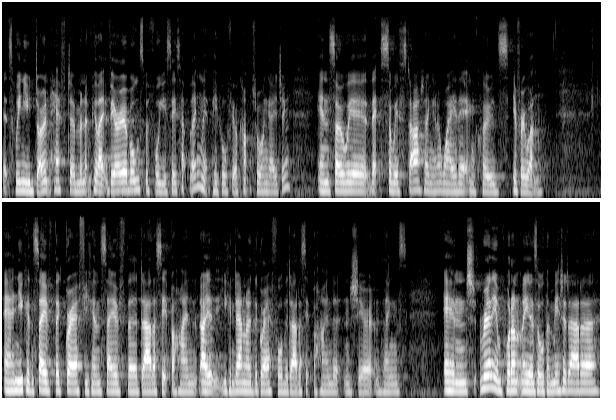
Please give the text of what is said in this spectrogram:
It's when you don't have to manipulate variables before you see something that people feel comfortable engaging. And so we're, that's, so we're starting in a way that includes everyone. And you can save the graph, you can save the data set behind, uh, you can download the graph or the data set behind it and share it and things. And really importantly is all the metadata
